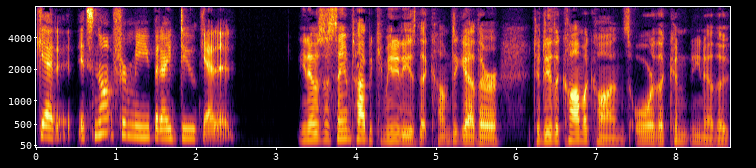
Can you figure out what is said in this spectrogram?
get it. It's not for me, but I do get it. You know, it's the same type of communities that come together to do the comic cons or the con- you know the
